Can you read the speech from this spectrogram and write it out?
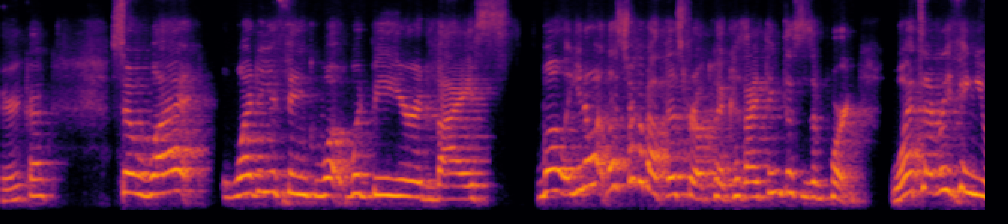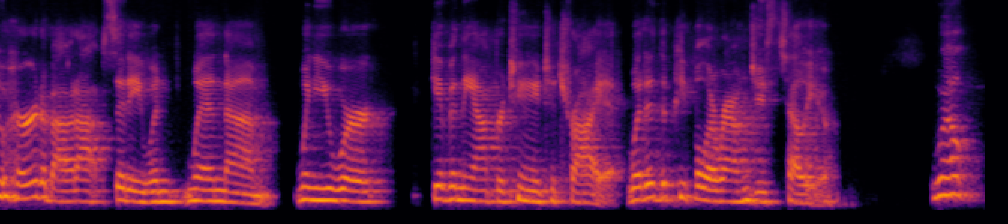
very good. So what what do you think? What would be your advice? Well, you know what? Let's talk about this real quick because I think this is important. What's everything you heard about Op City when when um, when you were given the opportunity to try it? What did the people around you tell you? Well,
